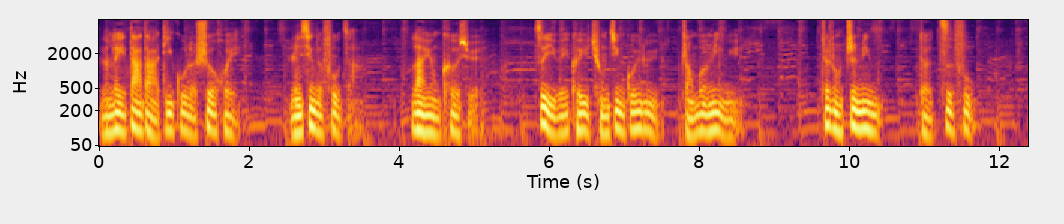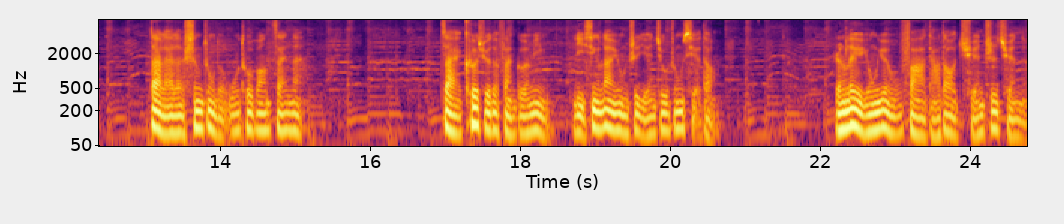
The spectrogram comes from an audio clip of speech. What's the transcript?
人类大大低估了社会人性的复杂，滥用科学，自以为可以穷尽规律，掌握命运。这种致命的自负，带来了深重的乌托邦灾难。在《科学的反革命：理性滥用之研究》中写道：“人类永远无法达到全知全能，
